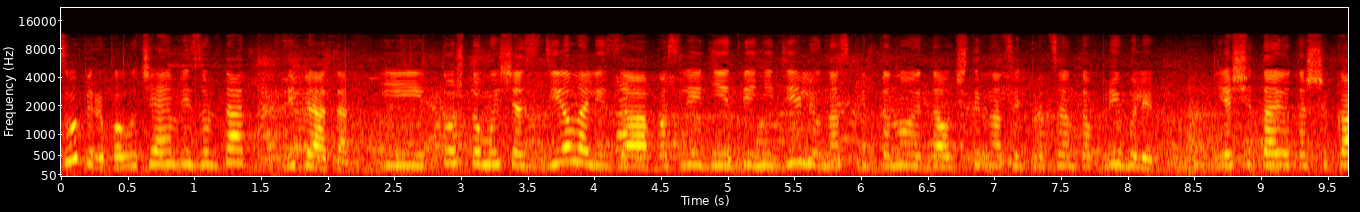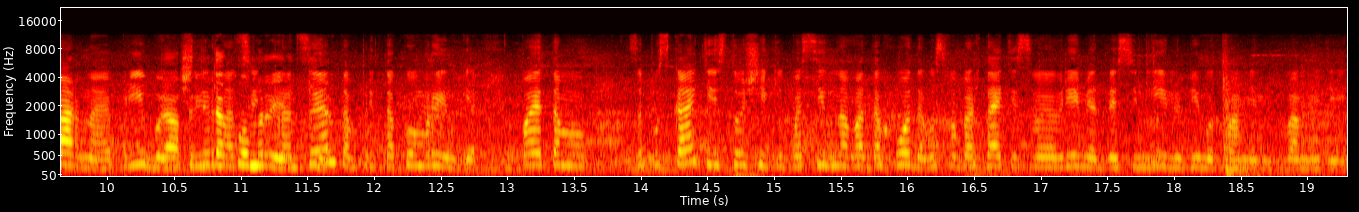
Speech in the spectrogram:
супер, и получаем результат, ребята. И то, что мы сейчас сделали за последние две недели, у нас криптоноид дал 14% прибыли. Я считаю, это шикарная прибыль, да, при таком рынке. при таком рынке. Поэтому запускайте источники пассивного дохода, высвобождайте свое время для семьи, любимых вам, вам людей.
